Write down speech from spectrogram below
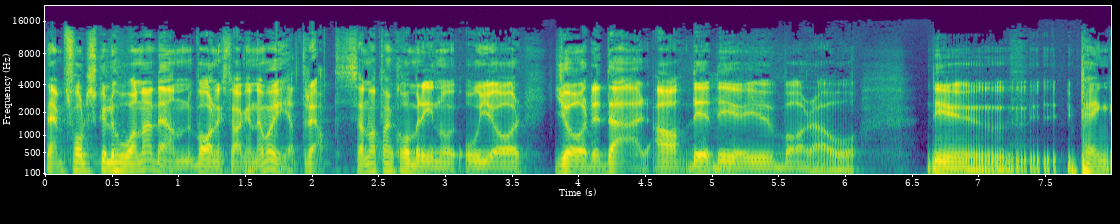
nej, folk skulle håna den varningsflaggan, det var ju helt rätt. Sen att han kommer in och, och gör, gör det där, ja, det, det är ju bara att det är peng,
